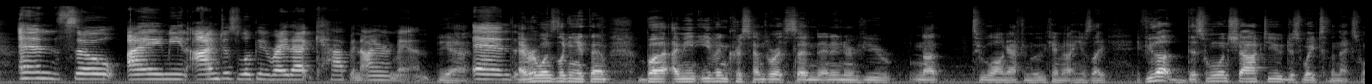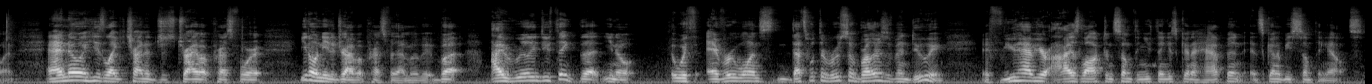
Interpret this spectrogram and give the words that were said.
and so I mean, I'm just looking right at Cap and Iron Man, Yeah. and Everyone's looking at them, but I mean, even Chris Hemsworth said in an interview not too long after the movie came out, he was like, "If you thought this one shocked you, just wait till the next one." And I know he's like trying to just drive up press for it. You don't need to drive up press for that movie, but I really do think that you know, with everyone's, that's what the Russo brothers have been doing. If you have your eyes locked on something you think is going to happen, it's going to be something else.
